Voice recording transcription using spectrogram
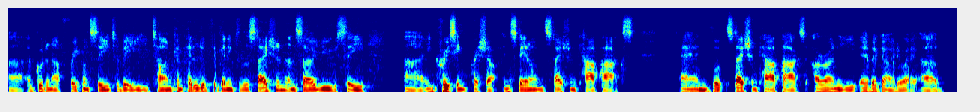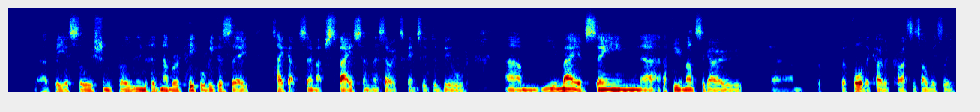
uh, a good enough frequency to be time competitive for getting to the station. And so you see uh, increasing pressure instead on station car parks. And look, station car parks are only ever going to uh, uh, be a solution for a limited number of people because they take up so much space and they're so expensive to build. Um, you may have seen uh, a few months ago, um, before the COVID crisis, obviously,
